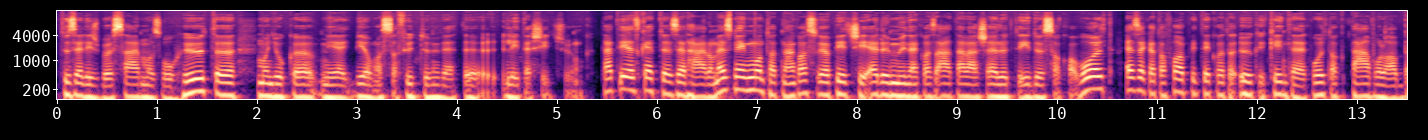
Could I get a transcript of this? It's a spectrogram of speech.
tüzelésből származó hőt mondjuk mi egy biomassa fűtőművet létesítsünk. Tehát ez 2003, ez még mondhatnánk azt, hogy a Pécsi erőműnek az átállása előtti időszaka volt. Ezeket a falpitékat ők kénytelenek voltak távolabb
